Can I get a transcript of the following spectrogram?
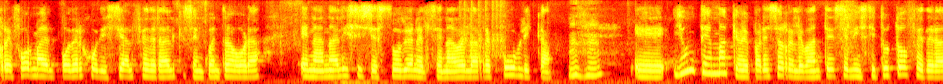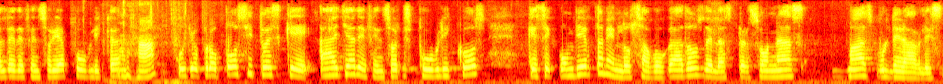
reforma del Poder Judicial Federal que se encuentra ahora en análisis y estudio en el Senado de la República. Eh, y un tema que me parece relevante es el Instituto Federal de Defensoría Pública, cuyo propósito es que haya defensores públicos que se conviertan en los abogados de las personas más vulnerables,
